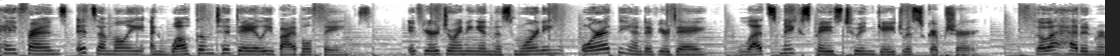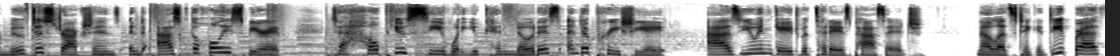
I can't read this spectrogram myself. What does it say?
Hey, friends, it's Emily, and welcome to Daily Bible Things. If you're joining in this morning or at the end of your day, let's make space to engage with Scripture. Go ahead and remove distractions and ask the Holy Spirit to help you see what you can notice and appreciate as you engage with today's passage. Now, let's take a deep breath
